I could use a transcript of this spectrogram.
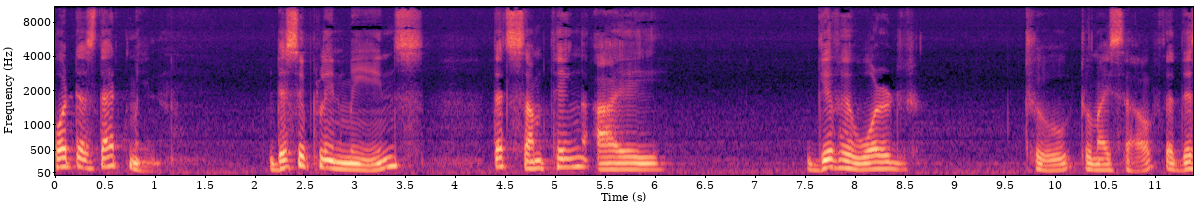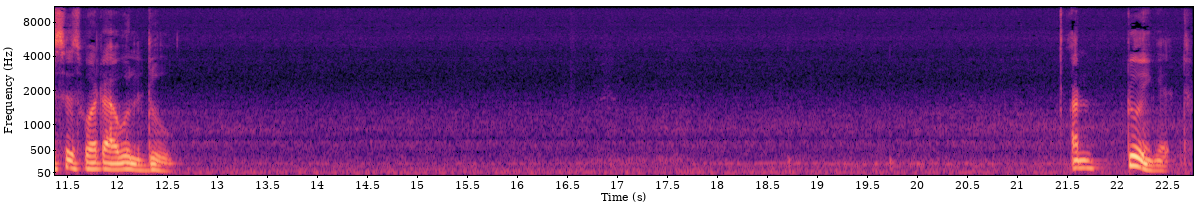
what does that mean? Discipline means that's something I give a word to to myself that this is what I will do. And doing it.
